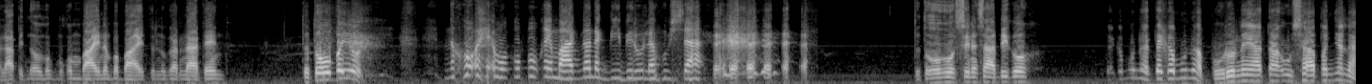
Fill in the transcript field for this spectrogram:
Malapit na magmukhang bahay ng babae itong lugar natin. Totoo ba yun? Naku, ewan ko po kay Magno, nagbibiro lang ho siya. Totoo ho, sinasabi ko. Teka muna, teka muna. Puro na yata usapan niya na.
